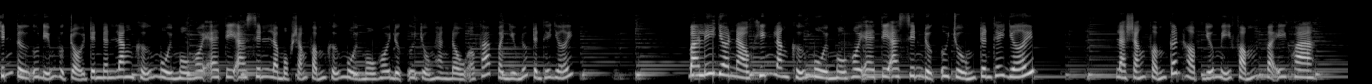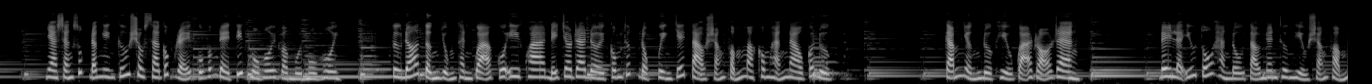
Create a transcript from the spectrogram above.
Chính từ ưu điểm vượt trội trên nền lăn khử mùi mồ hôi Etiacin là một sản phẩm khử mùi mồ hôi được ưa chuộng hàng đầu ở Pháp và nhiều nước trên thế giới. Ba lý do nào khiến lăn khử mùi mồ hôi Etiacin được ưa chuộng trên thế giới? Là sản phẩm kết hợp giữa mỹ phẩm và y khoa. Nhà sản xuất đã nghiên cứu sâu xa gốc rễ của vấn đề tiết mồ hôi và mùi mồ hôi. Từ đó tận dụng thành quả của y khoa để cho ra đời công thức độc quyền chế tạo sản phẩm mà không hãng nào có được. Cảm nhận được hiệu quả rõ ràng. Đây là yếu tố hàng đầu tạo nên thương hiệu sản phẩm.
